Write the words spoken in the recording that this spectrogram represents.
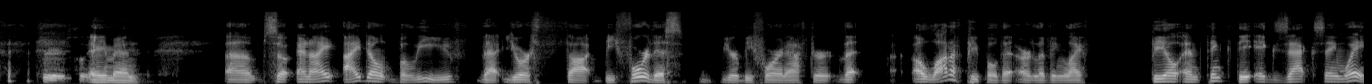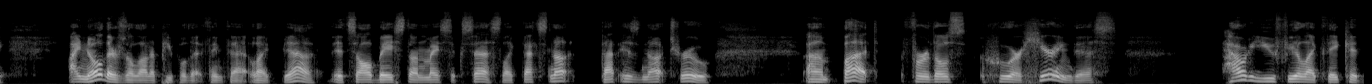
Seriously. Amen. Um, so, and I, I don't believe that your thought before this, your before and after, that a lot of people that are living life feel and think the exact same way. I know there's a lot of people that think that, like, yeah, it's all based on my success. Like, that's not, that is not true. Um, but for those who are hearing this, how do you feel like they could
